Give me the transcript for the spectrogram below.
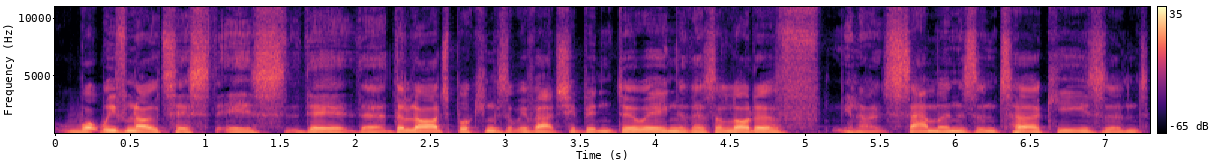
what we've noticed is the, the the large bookings that we've actually been doing. There's a lot of you know salmons and turkeys and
